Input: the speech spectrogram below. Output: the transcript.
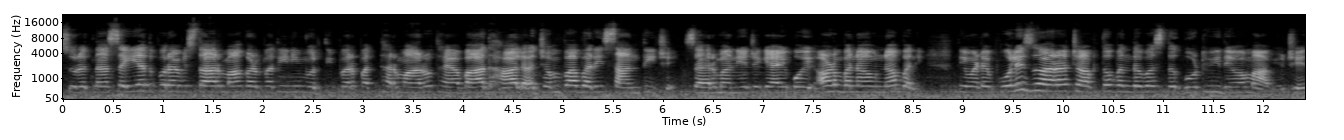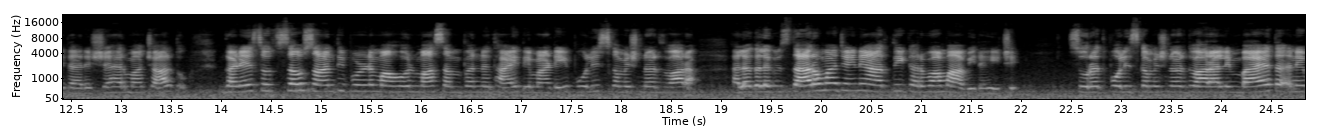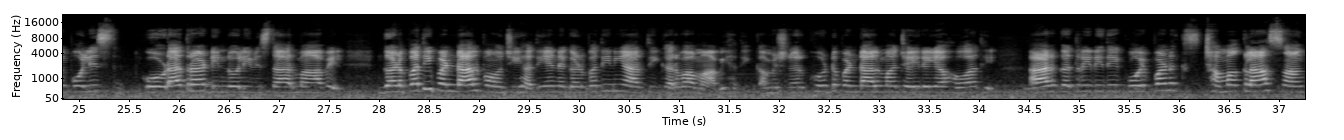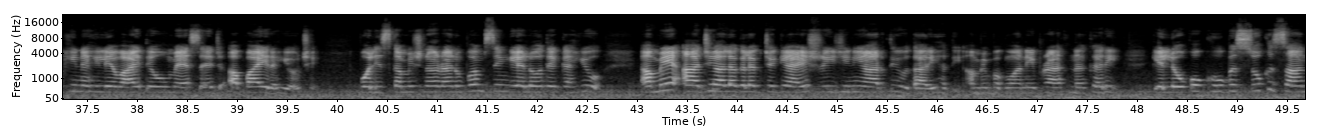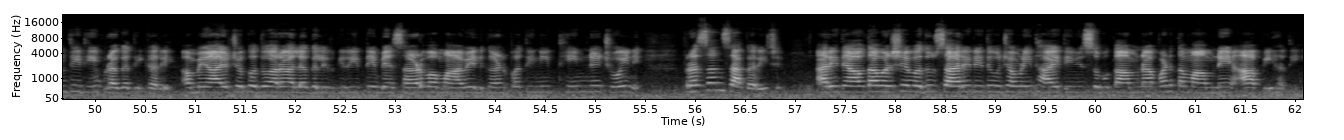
સુરતના સૈયદપુરા વિસ્તારમાં ગણપતિની મૂર્તિ પર પથ્થરમારો થયા બાદ હાલ અજંપાભરી શાંતિ છે. શહેરમાં અન્ય જગ્યાએ કોઈ અણબનાવ ન બને. તે માટે પોલીસ દ્વારા ચાપતો બંદોબસ્ત ગોઠવી દેવામાં આવ્યો છે. ત્યારે શહેરમાં ચાલતો ગણેશ ઉત્સવ શાંતિપૂર્ણ માહોલમાં સંપન્ન થાય તે માટે પોલીસ કમિશનર દ્વારા અલગ અલગ વિસ્તારોમાં જઈને આરતી કરવામાં આવી રહી છે. સુરત પોલીસ કમિશનર દ્વારા લિંબાયત અને પોલીસ ગોડાદરા ડિંડોલી વિસ્તારમાં આવેલ ગણપતિ પંડાલ પહોંચી હતી અને ગણપતિની આરતી કરવામાં આવી હતી. કમિશનર ખુદ પંડાલમાં જઈ રહ્યા હોવાથી આડકતરી રીતે કોઈ પણ છમકલા સાંખી નહીં લેવાય તેવો મેસેજ અપાઈ રહ્યો છે. પોલીસ કમિશનર અનુપમસિંહ ગેહલોતે કહ્યું, અમે આજે અલગ અલગ જગ્યાએ શ્રીજીની આરતી ઉતારી હતી. અમે ભગવાનને પ્રાર્થના કરી કે લોકો ખૂબ સુખ શાંતિથી પ્રગતિ કરે. અમે આયોજકો દ્વારા અલગ અલગ રીતે બેસાડવામાં આવેલ ગણપતિની થીમને જોઈને પ્રશંસા કરી છે. આ રીતે આવતા વર્ષે વધુ સારી રીતે ઉજવણી થાય તેવી શુભકામના પણ તમામને આપી હતી.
